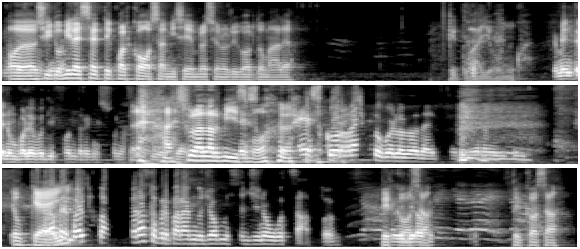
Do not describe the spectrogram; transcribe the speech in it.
Uh, sì, 2007 qualcosa mi sembra, se non ricordo male. Che guaio comunque. Ovviamente non volevo diffondere nessuna Sull'allarmismo. È, è, scorretto quello che ho detto. ok. Però, sto, però, sto, preparando già un messaggino WhatsApp. Per cosa? Per cosa?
